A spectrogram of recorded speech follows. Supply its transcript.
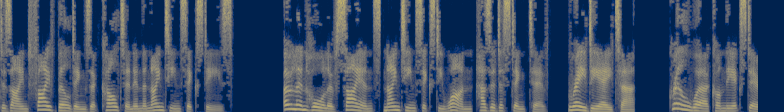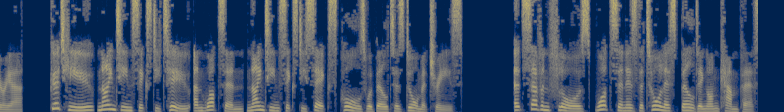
designed five buildings at Carleton in the 1960s. Olin Hall of Science 1961 has a distinctive radiator grill work on the exterior. Goodhue 1962 and Watson 1966 halls were built as dormitories. At seven floors, Watson is the tallest building on campus.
